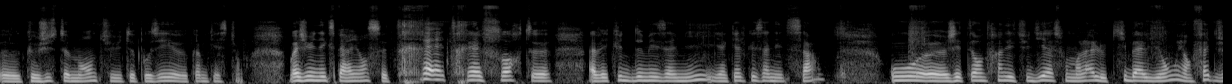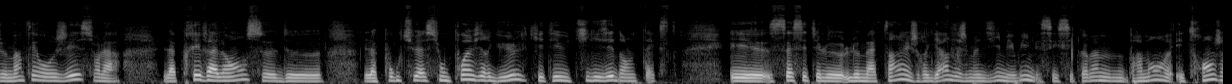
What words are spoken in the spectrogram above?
que justement tu te posais comme question. Moi j'ai eu une expérience très très forte avec une de mes amies il y a quelques années de ça où euh, j'étais en train d'étudier à ce moment-là le kibalion et en fait je m'interrogeais sur la, prévalence de la ponctuation point-virgule qui était utilisée dans le texte. Et ça c'était le, matin et je regarde et je me dis mais oui mais c'est quand même vraiment étrange.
